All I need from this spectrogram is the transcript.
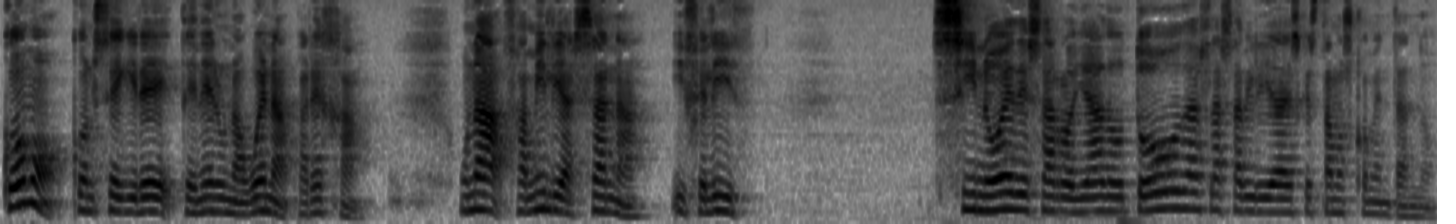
¿Cómo conseguiré tener una buena pareja, una familia sana y feliz, si no he desarrollado todas las habilidades que estamos comentando?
